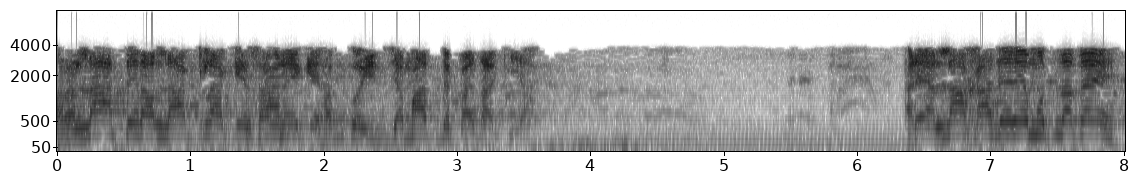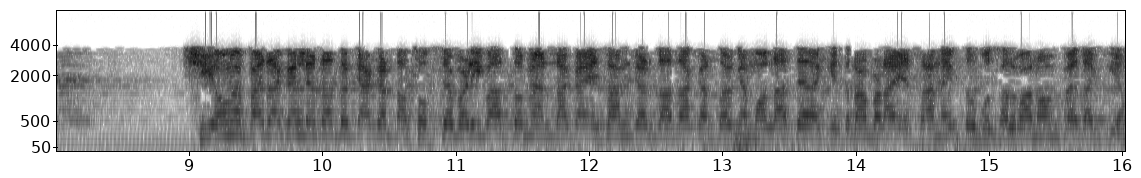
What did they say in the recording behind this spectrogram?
اور اللہ تیرا لاکھ لاکھ احسان ہے کہ ہم کو اس جماعت میں پیدا کیا۔ ارے اللہ قادر مطلق ہے۔ شیوں میں پیدا کر لیتا تو کیا کرتا؟ سب سے بڑی بات تو میں اللہ کا احسان کرتا، ادا کرتا ہوں کہ مولا تیرا کتنا بڑا احسان ہے تو مسلمانوں میں پیدا کیا۔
